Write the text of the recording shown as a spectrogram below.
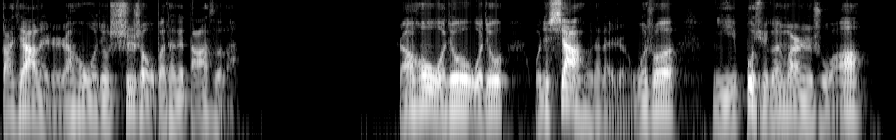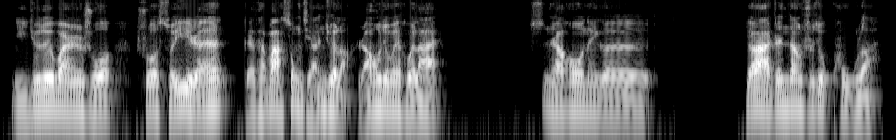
打架来着，然后我就失手把他给打死了。然后我就我就我就吓唬他来着，我说你不许跟外人说啊，你就对外人说说随意人给他爸送钱去了，然后就没回来。”然后那个姚雅珍当时就哭了。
